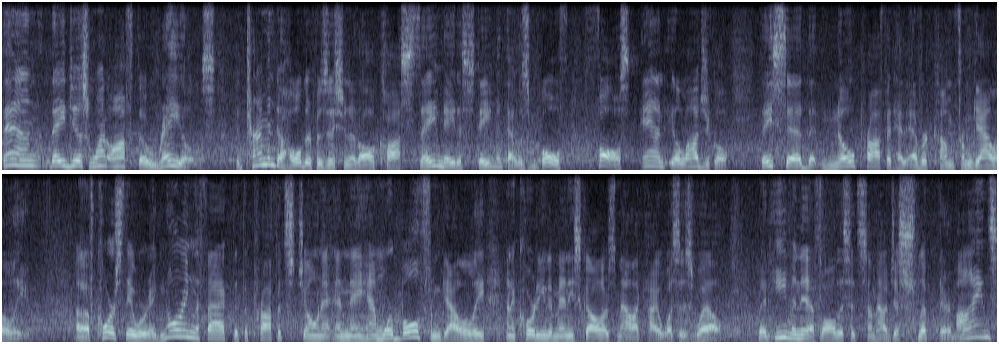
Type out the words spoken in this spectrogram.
Then they just went off the rails. Determined to hold their position at all costs, they made a statement that was both false and illogical. They said that no prophet had ever come from Galilee. Uh, of course, they were ignoring the fact that the prophets Jonah and Nahum were both from Galilee, and according to many scholars, Malachi was as well. But even if all this had somehow just slipped their minds,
